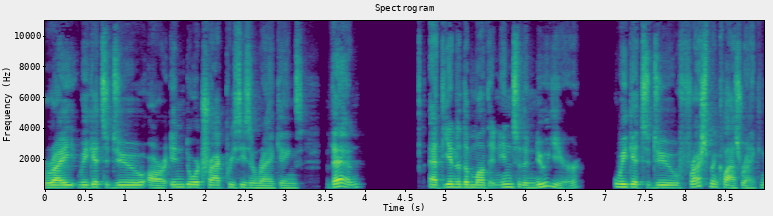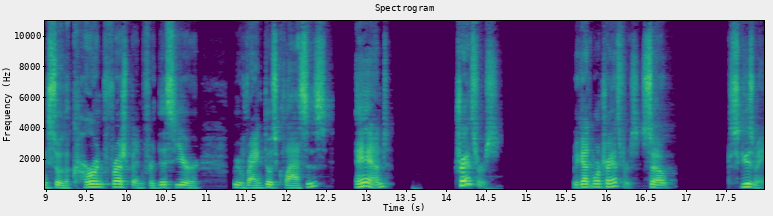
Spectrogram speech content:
right? We get to do our indoor track preseason rankings. Then at the end of the month and into the new year, we get to do freshman class rankings. So the current freshmen for this year, we rank those classes and transfers. We got more transfers. So, excuse me.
